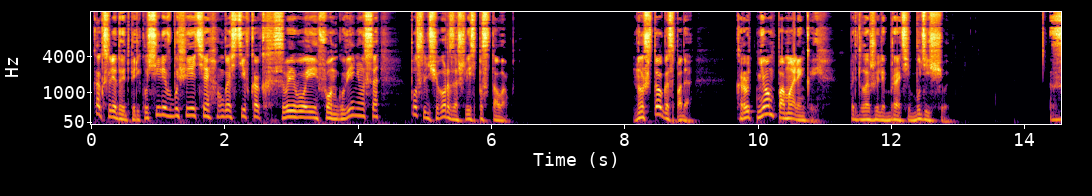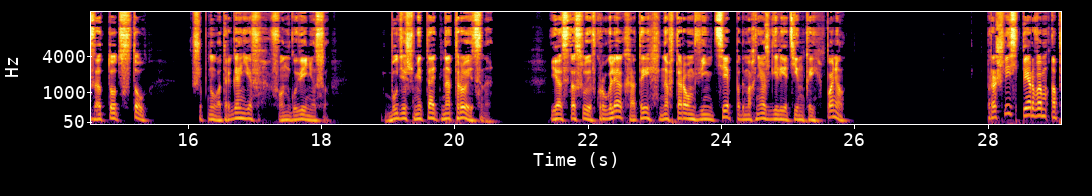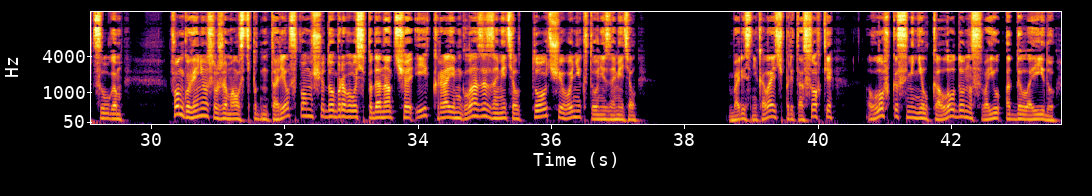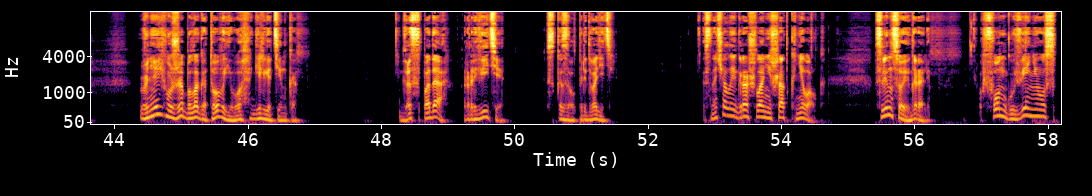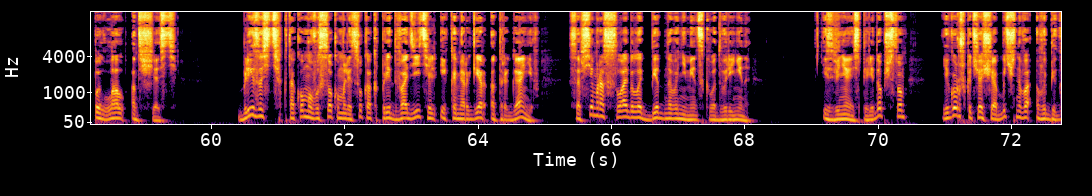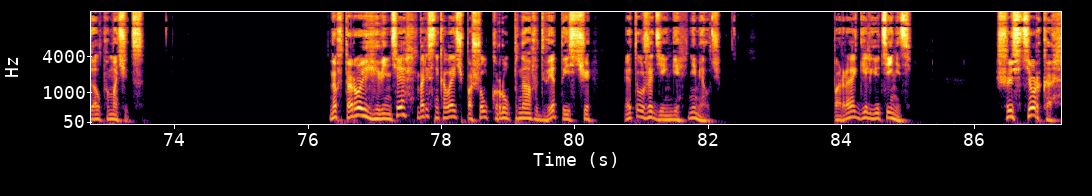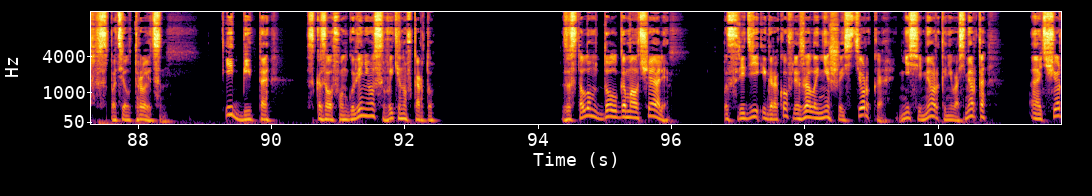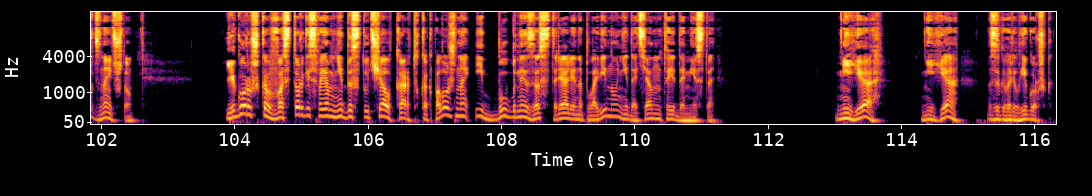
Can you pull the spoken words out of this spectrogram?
как следует перекусили в буфете, угостив как своего и фон Гувениуса, после чего разошлись по столам. «Ну что, господа, крутнем по маленькой», — предложили братья Будищевы. «За тот стол», — шепнул Отрыганьев фон Гувениусу. «Будешь метать на Троицына. Я стасую в кругляк, а ты на втором винте подмахнешь гильотинкой. Понял? Прошлись первым обцугом. Фон Гувениус уже малость поднаторел с помощью доброго Осипа Донатча и краем глаза заметил то, чего никто не заметил. Борис Николаевич при тасовке ловко сменил колоду на свою Аделаиду. В ней уже была готова его гильотинка. «Господа, рвите!» — сказал предводитель. Сначала игра шла ни шатка, ни валка. С линцой играли. Фон Гувениус пылал от счастья. Близость к такому высокому лицу, как предводитель и камергер Отрыганьев, совсем расслабила бедного немецкого дворянина. Извиняясь перед обществом, Егорушка чаще обычного выбегал помочиться. На второй винте Борис Николаевич пошел крупно, в две тысячи. Это уже деньги, не мелочь. Пора гильотинить. «Шестерка», — вспотел Троицын. «И бита», — сказал фон Гувениус, выкинув карту. За столом долго молчали. Посреди игроков лежала не шестерка, не семерка, не восьмерка, а черт знает что — Егорушка в восторге своем не достучал карту, как положено, и бубны застряли наполовину, недотянутые до места. «Не я, не я», — заговорил Егорушка.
